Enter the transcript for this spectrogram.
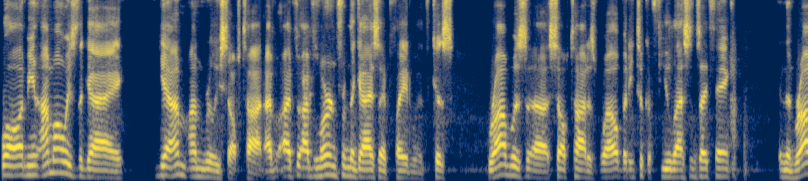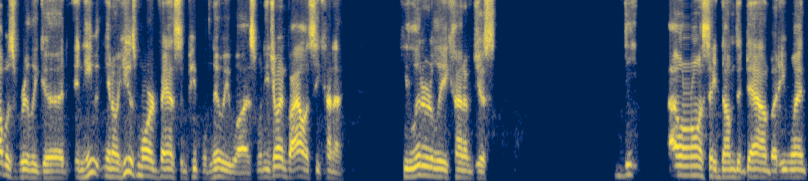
Well, I mean, I'm always the guy. Yeah, I'm I'm really self-taught. I've I've, I've learned from the guys I played with because Rob was uh, self-taught as well, but he took a few lessons, I think. And then Rob was really good, and he, you know, he was more advanced than people knew he was. When he joined Vio-lence, he kind of, he literally kind of just, I don't want to say dumbed it down, but he went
